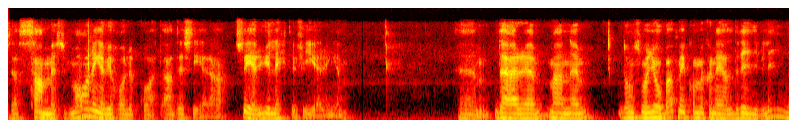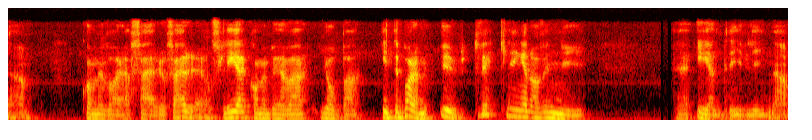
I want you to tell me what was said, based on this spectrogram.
säga, samhällsutmaningar vi håller på att adressera så är det ju elektrifieringen. Ehm, där eh, man eh, de som har jobbat med konventionell drivlina kommer vara färre och färre och fler kommer behöva jobba inte bara med utvecklingen av en ny eh, eldrivlina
